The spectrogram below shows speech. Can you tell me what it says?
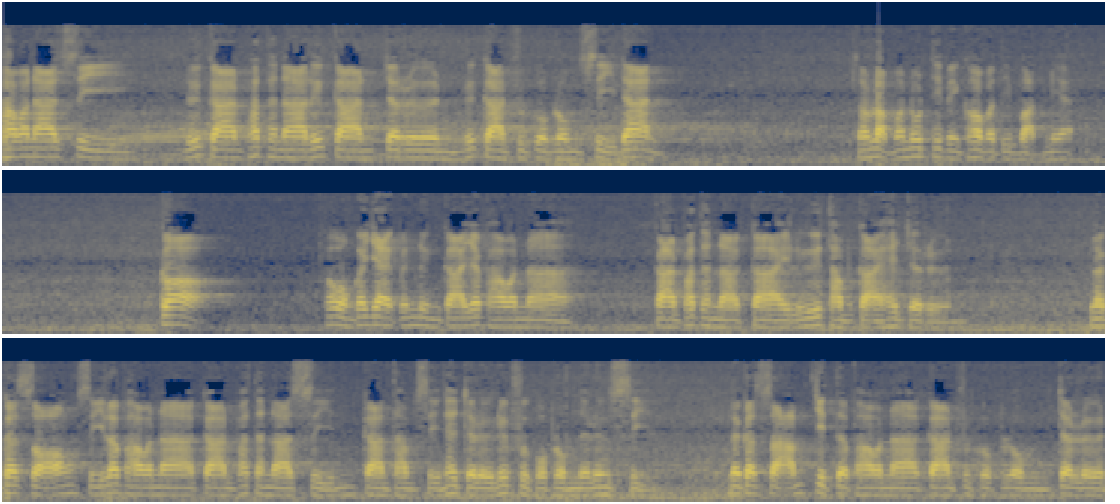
ภาวนาสี่หรือการพัฒนาหรือการเจริญหรือการฝึกอบรมสี่ด้านสำหรับมนุษย์ที่เป็นข้อปฏิบัติเนี่ย ก็พระองค์ก็แยกเป็นหนึ่งกายภาวนา การพัฒนากายหรือทำกายให้เจริญ แล้วก็สองศีลภาวนาการพัฒนาศีล การทำศีลให้เจริญหรือฝึกอบรมในเรื่องศีล แล้วก็สามจิตภาวนาการฝึกอบรมเจริญ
